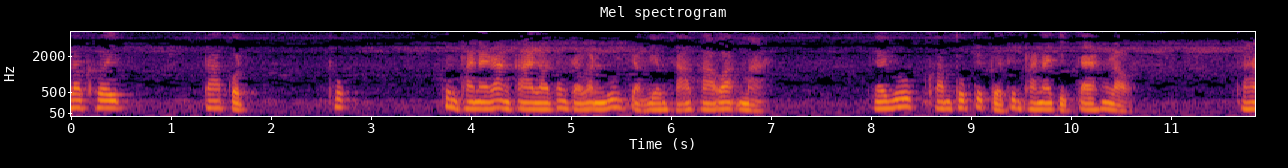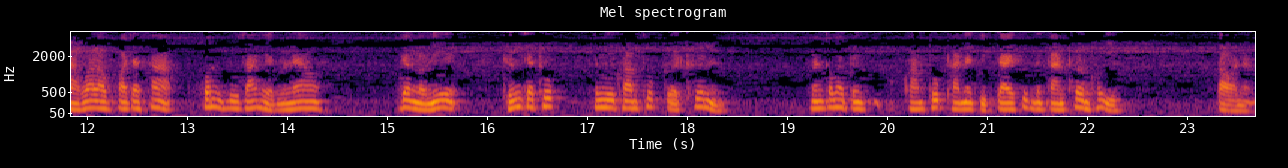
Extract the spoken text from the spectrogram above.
เราเคยปรากฏทุกข์ขึ้นภายในร่างกายเราตั้งแต่วันรู้จักเรียงสาภาวะมา แล้วยุคความทุกข์ที่เกิดขึ้นภายในจิตใจของเรา ถ้าหากว่าเราพอจะทราบค้นดูสาเหตุมันแล้ว เรื่องเหล่านี้ถึงจะทุกข์จะมีความทุกข์เกิดขึ้น มันก็ไม่เป็นความทุกข์ภายในจิตใจซึ่งเป็นการเพิ่มเขาอีกต่อหนึ่ง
